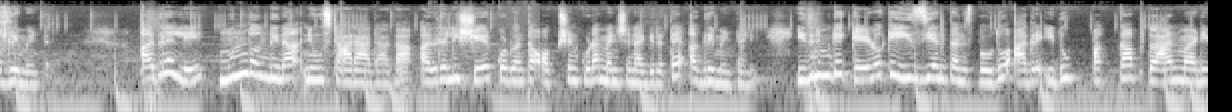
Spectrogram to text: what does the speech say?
ಅಗ್ರಿಮೆಂಟ್ ಅದರಲ್ಲಿ ಮುಂದೊಂದಿನ ನೀವು ಸ್ಟಾರ್ ಆದಾಗ ಅದರಲ್ಲಿ ಶೇರ್ ಕೊಡುವಂಥ ಆಪ್ಷನ್ ಕೂಡ ಮೆನ್ಷನ್ ಆಗಿರುತ್ತೆ ಅಗ್ರಿಮೆಂಟಲ್ಲಿ ಇದು ನಿಮಗೆ ಕೇಳೋಕೆ ಈಸಿ ಅಂತ ಅನಿಸ್ಬೋದು, ಆದರೆ ಇದು ಪಕ್ಕಾ ಪ್ಲ್ಯಾನ್ ಮಾಡಿ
